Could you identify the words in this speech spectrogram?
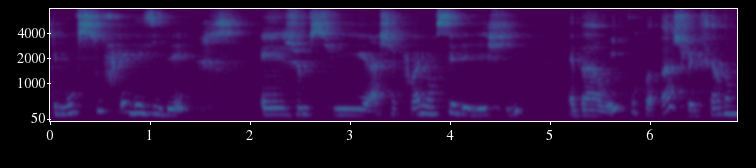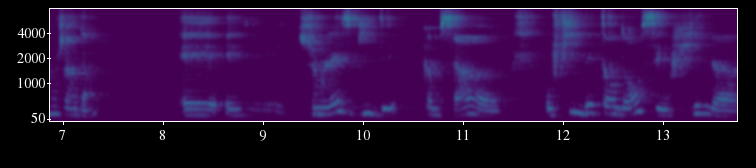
qui m'ont soufflé des idées. Et je me suis à chaque fois lancé des défis. Eh ben oui, pourquoi pas, je vais le faire dans mon jardin. Et, je me laisse guider comme ça euh, au fil des tendances et au fil, euh,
